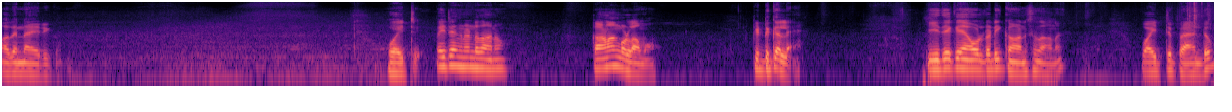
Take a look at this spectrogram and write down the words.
അത് തന്നെ ആയിരിക്കും വൈറ്റ് വൈറ്റ് എങ്ങനെയുണ്ട് താനോ കാണാൻ കൊള്ളാമോ? കിട്ടുക്കല്ലേ? ഇതൊക്കെ ഞാൻ ഓൾറെഡി കാണിച്ചതാണ്. വൈറ്റ് പാന്റും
